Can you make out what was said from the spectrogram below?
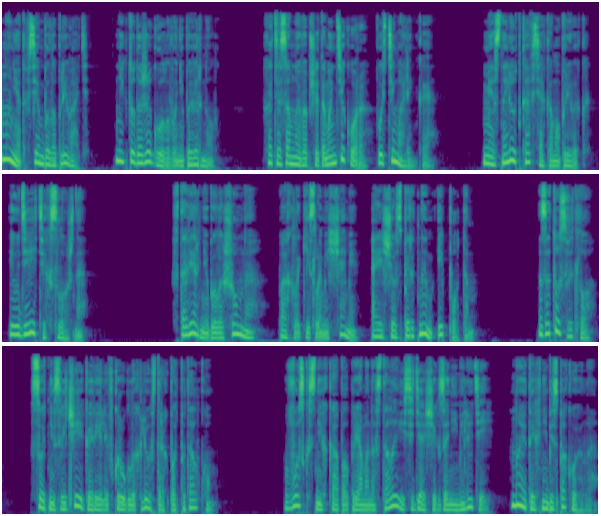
Ну нет, всем было плевать. Никто даже голову не повернул. Хотя со мной вообще-то мантикора, пусть и маленькая. Местный люд ко всякому привык, и удивить их сложно. В таверне было шумно, пахло кислыми щами, а еще спиртным и потом. Зато светло. Сотни свечей горели в круглых люстрах под потолком. Воск с них капал прямо на столы и сидящих за ними людей, но это их не беспокоило.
